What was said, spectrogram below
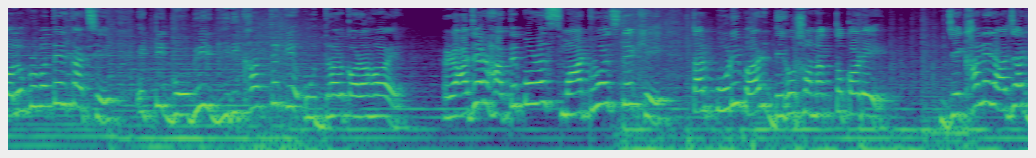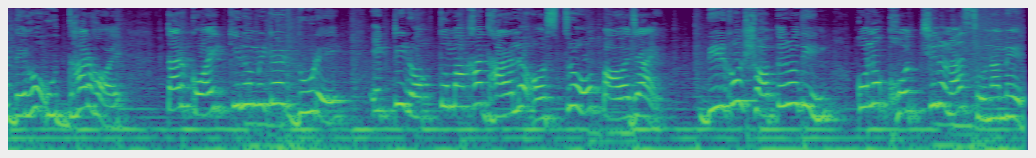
জলপ্রপাতের কাছে একটি গভীর গিরিখাত থেকে উদ্ধার করা হয়। রাজার হাতে পড়া স্মার্ট ওয়াচ দেখে তার পরিবার দেহ শনাক্ত করে। যেখানে রাজার দেহ উদ্ধার হয়, তার কয়েক কিলোমিটার দূরে একটি রক্তমাখা ধারালো অস্ত্রও পাওয়া যায়। দীর্ঘ সতেরো দিন কোনো খোঁজ ছিল না সোনামের।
